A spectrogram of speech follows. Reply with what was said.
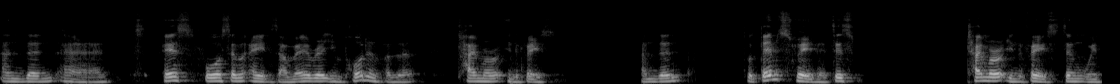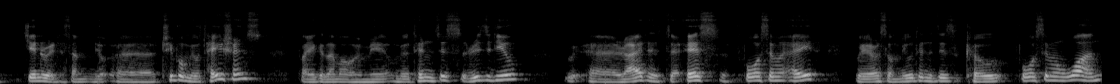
and then uh, S478 are very, very important for the trimer interface. And then to demonstrate this trimer interface, then we generate some uh, triple mutations. For example, we mutate this residue uh, right? The S478, we also mutate this code 471.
